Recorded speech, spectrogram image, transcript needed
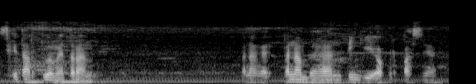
sekitar 2 meteran penambahan tinggi overpassnya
